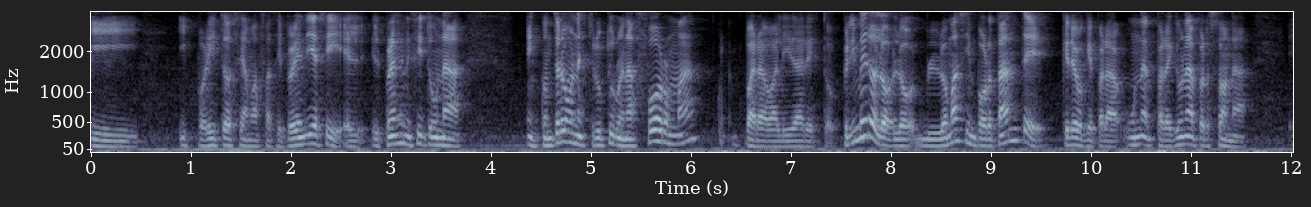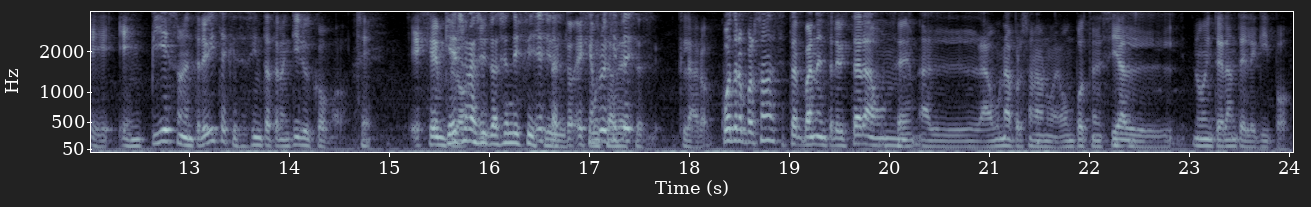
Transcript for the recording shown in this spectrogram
y, y, por ahí todo sea más fácil. Pero hoy en día sí, el, el problema es que necesito una encontrar una estructura, una forma para validar esto. Primero, lo, más importante, creo que para, una, para que una persona eh, empiece una entrevista es que se sienta tranquilo y cómodo. Sí. Ejemplo, que es una situación difícil. Exacto. Ejemplo muchas veces. claro. Cuatro personas van a entrevistar a, un, a una persona nueva, un potencial mm. nuevo integrante del equipo.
